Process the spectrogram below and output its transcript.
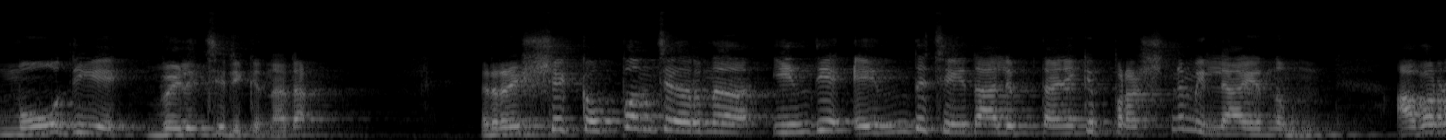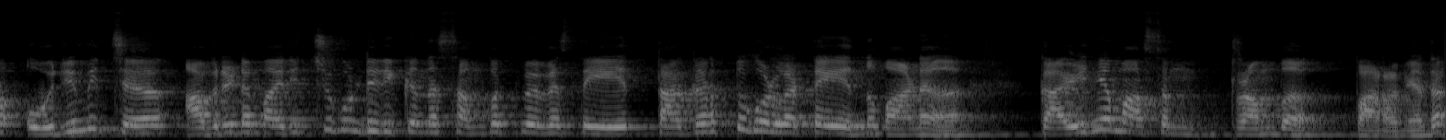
മോദിയെ വിളിച്ചിരിക്കുന്നത്. റഷ്യക്കൊപ്പം ചേർന്ന് ഇന്ത്യ എന്ത് ചെയ്താലും തനിക്ക് പ്രശ്നമില്ല എന്നും അവർ ഒരുമിച്ച് അവരുടെ മരിച്ചുകൊണ്ടിരിക്കുന്ന സമ്പദ് വ്യവസ്ഥയെ തകർത്തുകൊള്ളട്ടെ എന്നുമാണ് കഴിഞ്ഞ മാസം ട്രംപ് പറഞ്ഞത്.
